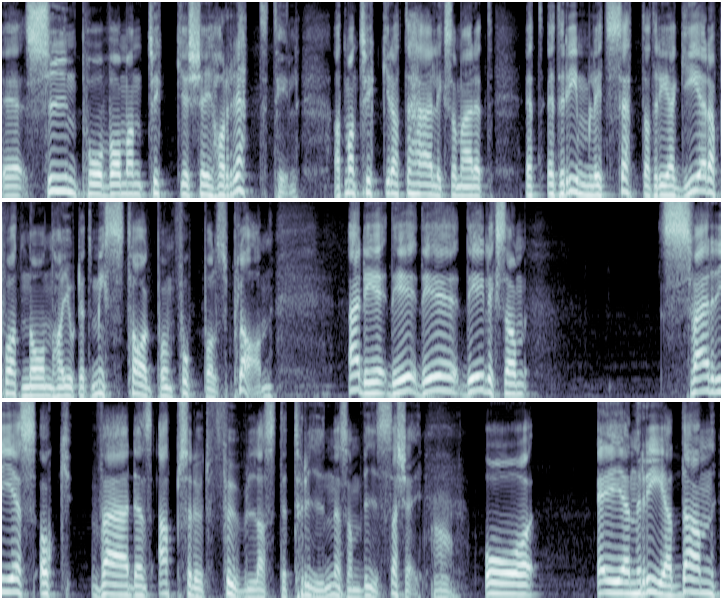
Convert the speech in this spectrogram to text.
eh, syn på vad man tycker sig ha rätt till. Att man tycker att det här liksom är ett, ett, ett rimligt sätt att reagera på att någon har gjort ett misstag på en fotbollsplan. Är det, det, det, det är liksom Sveriges och världens absolut fulaste tryne som visar sig. Och i en redan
